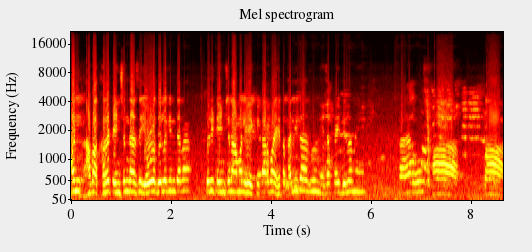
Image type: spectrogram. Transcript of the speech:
पण हा बा खरं टेन्शन काय असतं? एवढं दिलं की नाही त्यांना तरी टेन्शन आम्हाला हे की कार बा हे तर खाली का अजून ह्याच्यात काही दिलं नाही. काय हो हा. का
